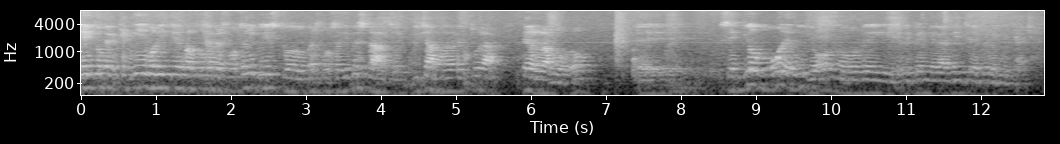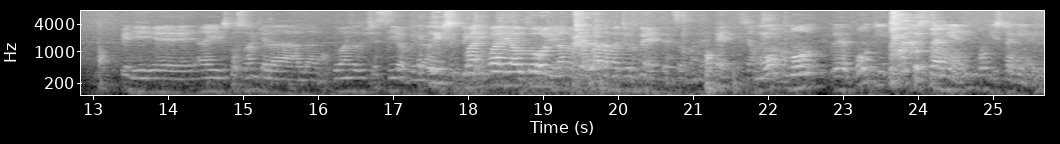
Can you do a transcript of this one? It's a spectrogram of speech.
Leggo perché devo leggere qualcosa per forza di questo, per forza di quest'altro, diciamo una lettura per lavoro. Eh, se Dio vuole un giorno vorrei riprendere a leggere quello che mi piace. Quindi eh, hai risposto anche alla, alla domanda successiva, quella, E spieghi. quali, quali autori l'hanno formata maggiormente, insomma. Eh, diciamo, Mo- mo- eh, pochi, pochi stranieri, pochi stranieri,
